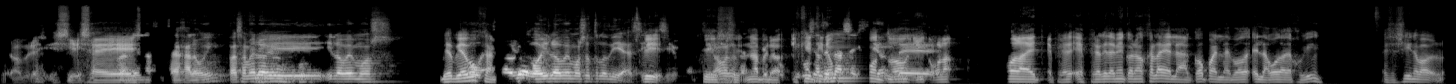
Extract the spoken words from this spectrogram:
Pero, hombre, si, si ¿Cuál ese es la fiesta de Halloween? Pásamelo No, y, y lo vemos. Voy, voy a O buscar. luego, hoy lo vemos otro día. Sí, Sí, sí. Sí, Vamos sí, a sí. hacer- No, pero es que tiene hacer un montón. de- y- o la- o la de- espero, espero que también conozcas la de la copa en la boda, en la boda de Joaquín. Eso sí, no va-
